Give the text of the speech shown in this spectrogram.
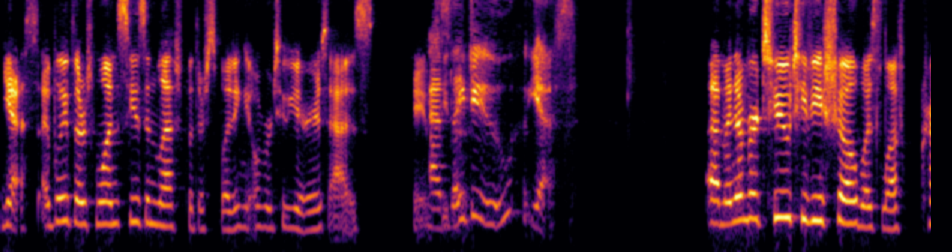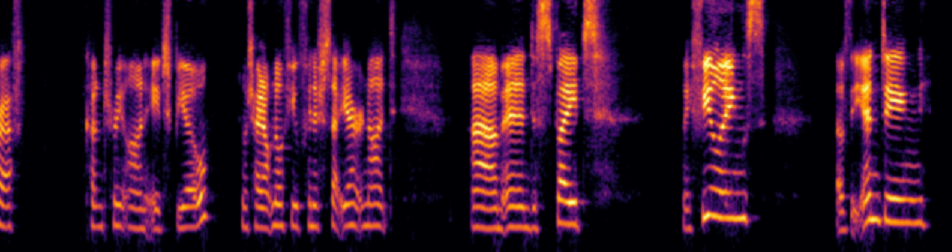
yes, I believe there's one season left, but they're splitting it over two years as AMC as they do, yes. Uh, my number two TV show was Lovecraft Country on HBO, which I don't know if you finished that yet or not. Um, and despite my feelings of the ending,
